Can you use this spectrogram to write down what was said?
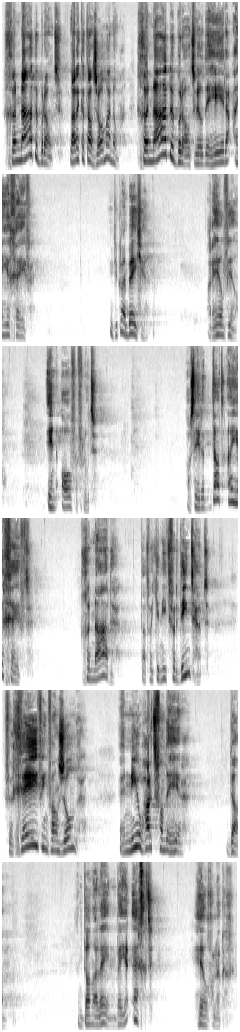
Genadebrood, laat ik het dan zomaar noemen. Genadebrood wil de Heer aan je geven. Niet een klein beetje, maar heel veel. In overvloed. Als de Heer dat aan je geeft, genade, dat wat je niet verdiend hebt, vergeving van zonde, een nieuw hart van de Heer, dan, en dan alleen, ben je echt heel gelukkig.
